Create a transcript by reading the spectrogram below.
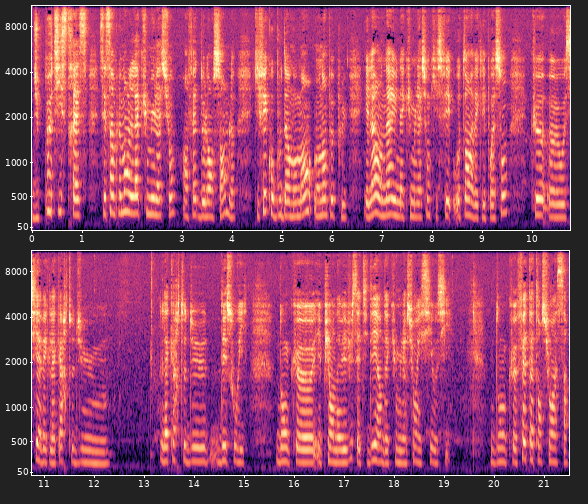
du petit stress. C'est simplement l'accumulation en fait de l'ensemble qui fait qu'au bout d'un moment, on n'en peut plus. Et là, on a une accumulation qui se fait autant avec les poissons que euh, aussi avec la carte du la carte des souris. Donc, euh, et puis on avait vu cette idée hein, d'accumulation ici aussi. Donc euh, faites attention à ça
